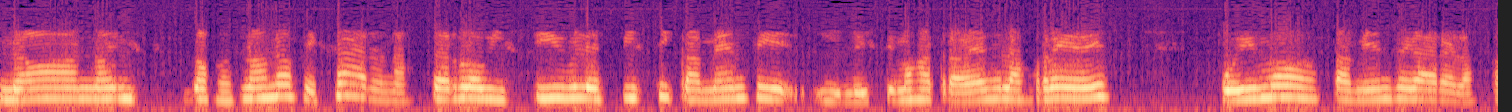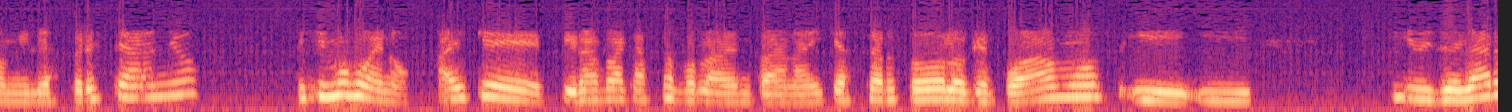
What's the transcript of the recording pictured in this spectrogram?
no, no, no, nos dejaron hacerlo visible físicamente y, lo hicimos a través de las redes, pudimos también llegar a las familias. Pero este año dijimos, bueno, hay que tirar la casa por la ventana, hay que hacer todo lo que podamos y, y, llegar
